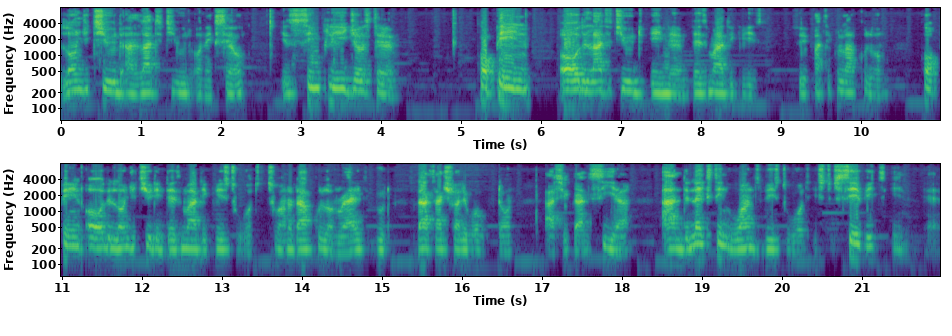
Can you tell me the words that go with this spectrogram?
longitude and latitude on Excel. Is simply just uh, copying all the latitude in um, decimal degrees. To a particular column copying all the longitude in decimal degrees to what to another column right? Good. So that's actually what we've done as you can see here. And the next thing we want to do is to what is to save it in um,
